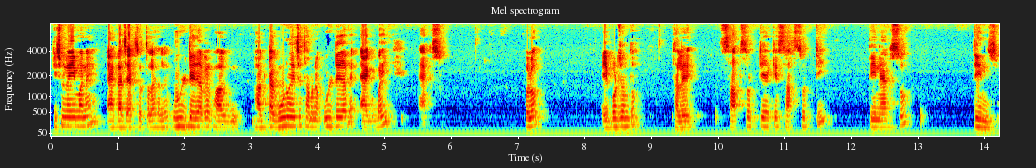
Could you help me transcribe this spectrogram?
কিছু নেই মানে? এক আছে একশো তলায়। তাহলে উল্টে যাবে ভাগ, ভাগটা গুণ হয়েছে, তার মানে উল্টে যাবে এক বাই একশো। হলো? এই পর্যন্ত। তাহলে সাতষট্টি একে সাতষট্টি, তিন একশো, তিনশো।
